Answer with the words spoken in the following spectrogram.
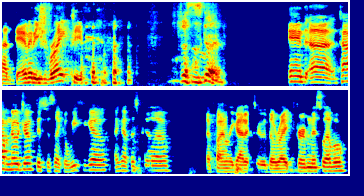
God damn it, he's right, people. just as good. And uh, Tom, no joke, this was like a week ago. I got this pillow. I finally got it to the right firmness level.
